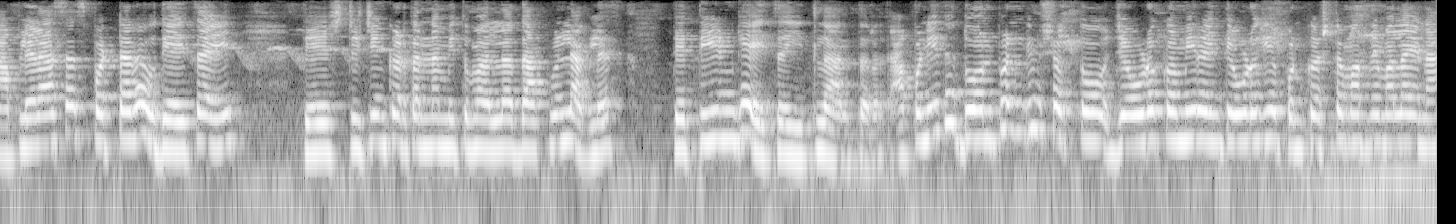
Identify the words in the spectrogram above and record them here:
आपल्याला असाच पट्टा राहू द्यायचा आहे. ते स्टिचिंग करताना मी तुम्हाला दाखवून लागल्यास ते तीन घ्यायचं इथलं अंतर. आपण इथं दोन पण घेऊ शकतो. जेवढं कमी राहील तेवढं घे पण कस्टमरने मला आहे ना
